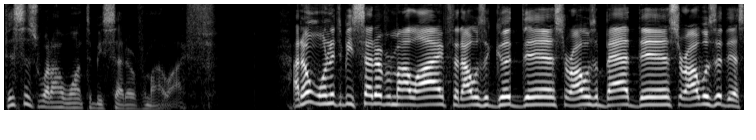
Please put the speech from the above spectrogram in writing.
This is what I want to be said over my life. I don't want it to be said over my life that I was a good this or I was a bad this or I was a this.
